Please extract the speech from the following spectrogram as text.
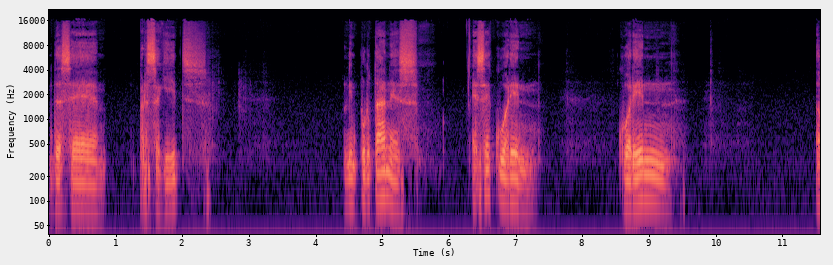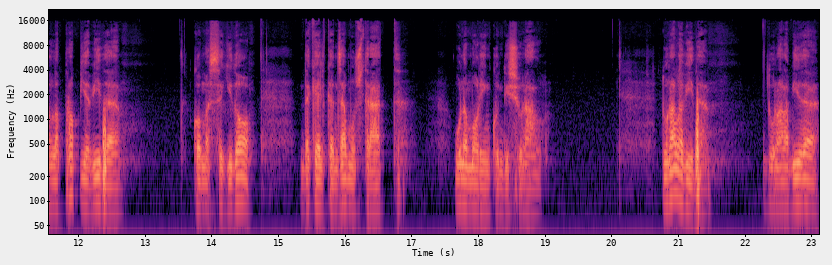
de ser perseguits. L'important és, és ser coherent, coherent en la pròpia vida com a seguidor d'aquell que ens ha mostrat un amor incondicional. Donar la vida, donar la vida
